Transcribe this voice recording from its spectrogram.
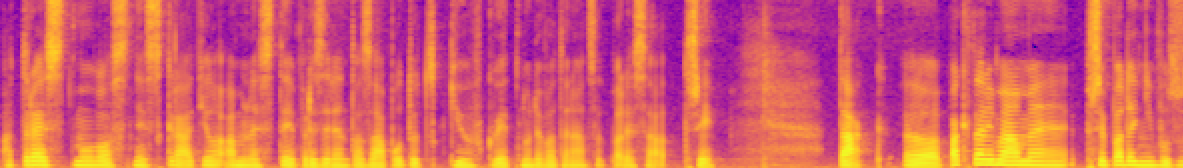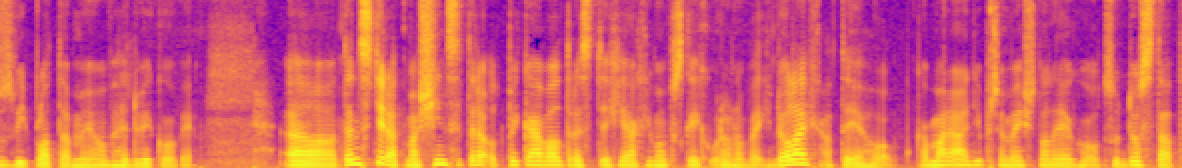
a trest mu vlastně zkrátila amnestie prezidenta Zápotockého v květnu 1953. Tak, eh, pak tady máme přepadení vozu s výplatami jo, v Hedvikově. Eh, ten stírat mašín si teda odpikával trest těch Jachymovských uranových dolech a ty jeho kamarádi přemýšleli, jak ho odsud dostat.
